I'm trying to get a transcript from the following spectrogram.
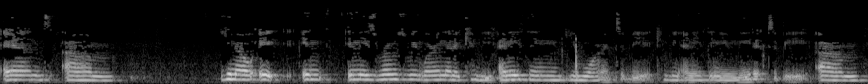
And um, you know, it, in in these rooms we learn that it can be anything you want it to be. It can be anything you need it to be. Um,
